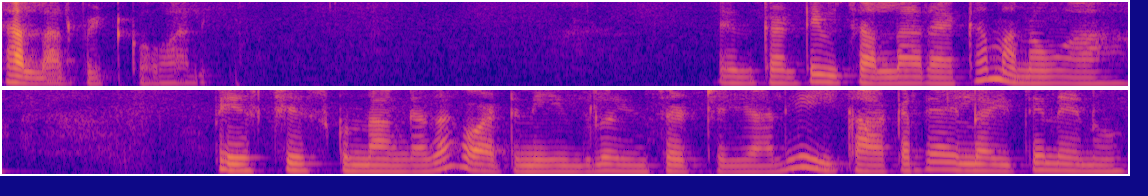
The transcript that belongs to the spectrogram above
చల్లారి పెట్టుకోవాలి. ఎందుకంటే ఇవి చల్లారాక మనం పేస్ట్ చేసుకున్నాం కదా వాటిని ఇందులో ఇన్సర్ట్ చేయాలి. ఈ కాకరకాయలు అయితే నేను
